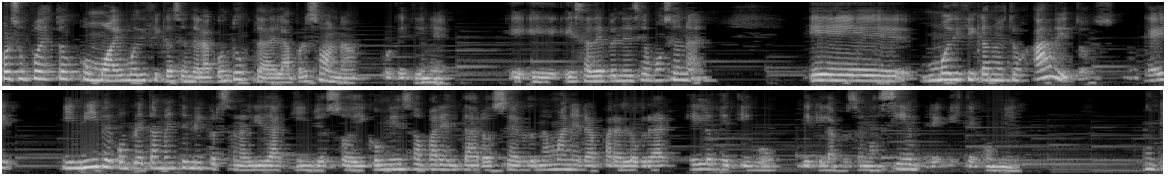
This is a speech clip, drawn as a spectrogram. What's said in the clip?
por supuesto, como hay modificación de la conducta de la persona, porque tiene eh, eh, esa dependencia emocional, modifica nuestros hábitos, ¿ok? Inhibe completamente mi personalidad, quien yo soy, y comienzo a aparentar o ser de una manera para lograr el objetivo de que la persona siempre esté conmigo. ¿Ok?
